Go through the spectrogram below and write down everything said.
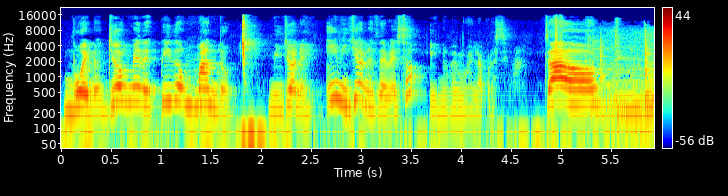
Bueno, yo me despido, mando millones y millones de besos y nos vemos en la próxima. ¡Chao!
